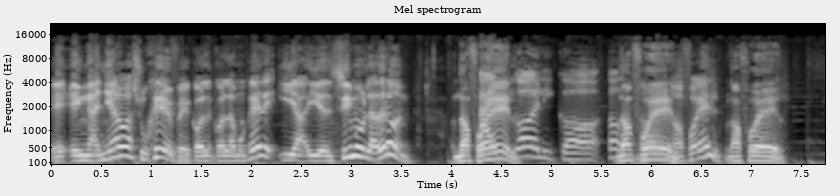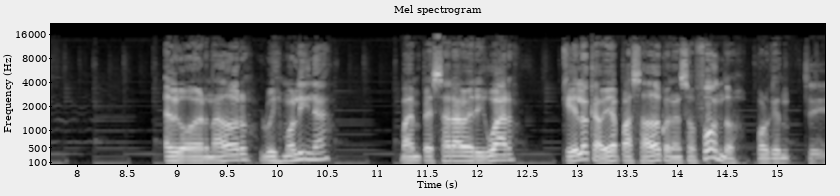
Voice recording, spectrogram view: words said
Eh, engañaba a su jefe con, con la mujer y, a- y encima un ladrón. No fue él. Alcohólico, todo. No fue No, él. no fue él. No fue él. El gobernador Luis Molina va a empezar a averiguar qué es lo que había pasado con esos fondos, porque Sí.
